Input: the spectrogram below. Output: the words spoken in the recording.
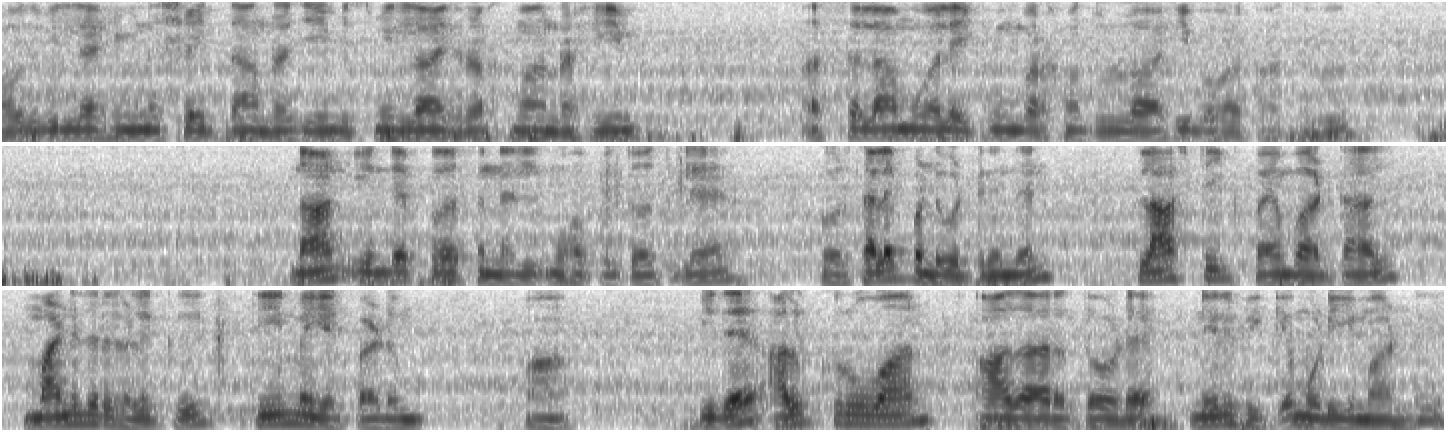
அவுது பில்லாஹி ஷைத்தான் ரஜீம் பிஸ்மில்லாஹி ரஹ்மான் ரஹீம் அஸ்ஸலாமு அலைக்கும் வரமத்துல்லாஹி வபரகாத்துஹு நான் என்ற பர்சனல் முகப்புத்தகத்தில் ஒரு தலைப்பண்டு விட்டிருந்தேன். பிளாஸ்டிக் பயன்பாட்டால் மனிதர்களுக்கு தீமை ஏற்படும். ஆ இதை அல்குருவான் ஆதாரத்தோடு நிரூபிக்க முடியுமாண்டு?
